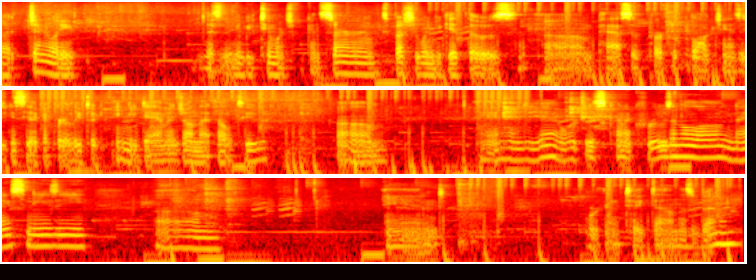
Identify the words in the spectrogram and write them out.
but generally this isn't to be too much of a concern, especially when you get those um, passive perfect block chances. You can see like I barely took any damage on that L2. Um, and yeah, we're just kind of cruising along, nice and easy. Um, and we're going to take down this Venom.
